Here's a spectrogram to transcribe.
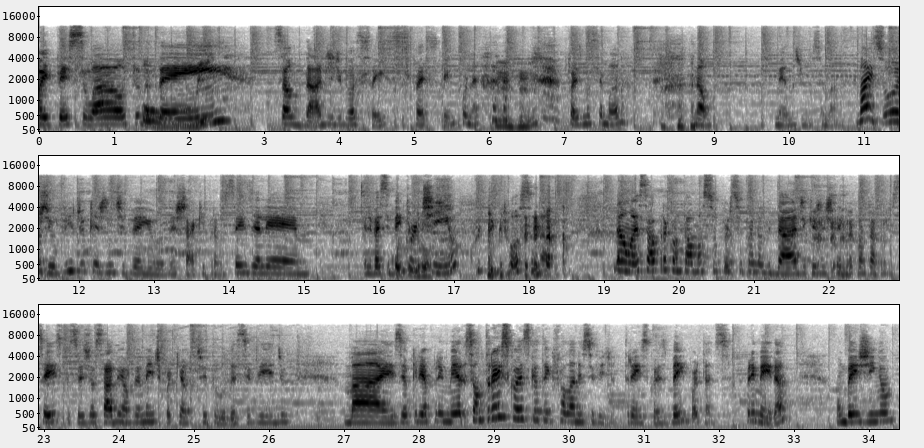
Oi, pessoal, tudo Oi. bem? Saudade de vocês. Faz tempo, né? Uhum. Faz uma semana. Não, menos de uma semana. Mas hoje o vídeo que a gente veio deixar aqui pra vocês, ele é. Ele vai ser bem Curto e curtinho. Curto e grosso, não. Não, é só pra contar uma super, super novidade que a gente tem pra contar pra vocês, que vocês já sabem, obviamente, porque é o título desse vídeo. Mas eu queria primeiro. São três coisas que eu tenho que falar nesse vídeo. Três coisas bem importantes. Primeira, um beijinho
